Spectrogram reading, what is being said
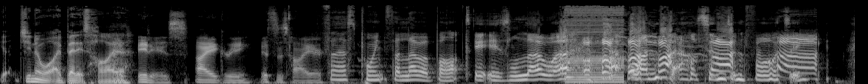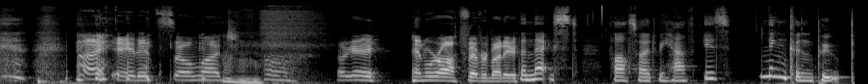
yeah, do you know what? I bet it's higher. It is. I agree. This is higher. First point for lower bot. It is lower. 1040. I hate it so much. okay, and we're off, everybody. The next password we have is Nincompoop.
